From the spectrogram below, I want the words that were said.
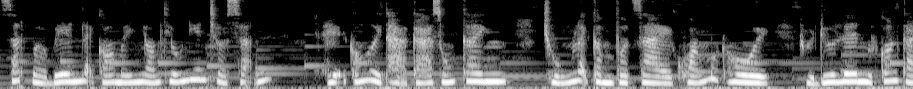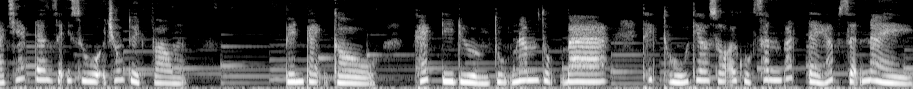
Sát bờ bên lại có mấy nhóm thiếu niên chờ sẵn. Hễ có người thả cá xuống kênh, chúng lại cầm vợt dài khoáng một hồi rồi đưa lên một con cá chép đang dãy dụa trong tuyệt vọng. Bên cạnh cầu Khách đi đường tụm năm tụm ba, thích thú theo dõi cuộc săn bắt đầy hấp dẫn này,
